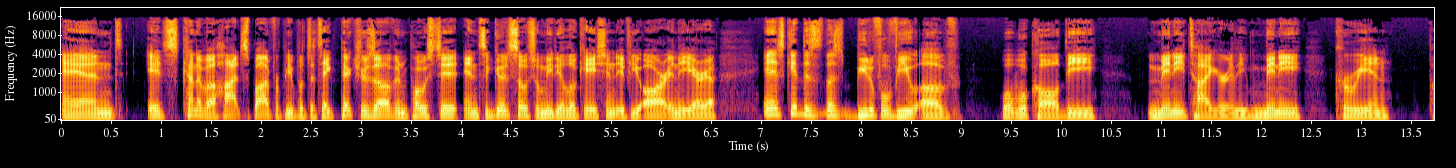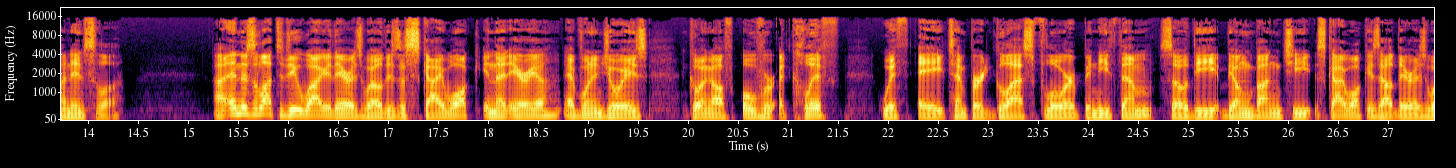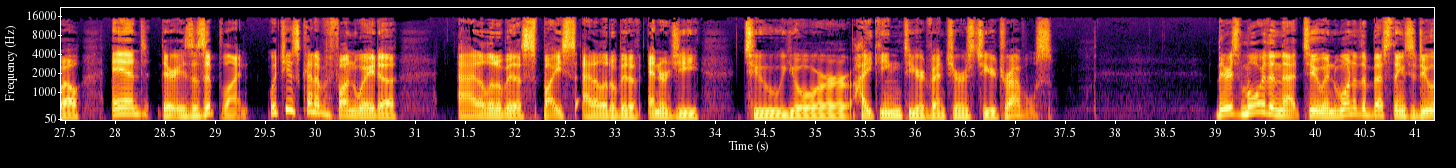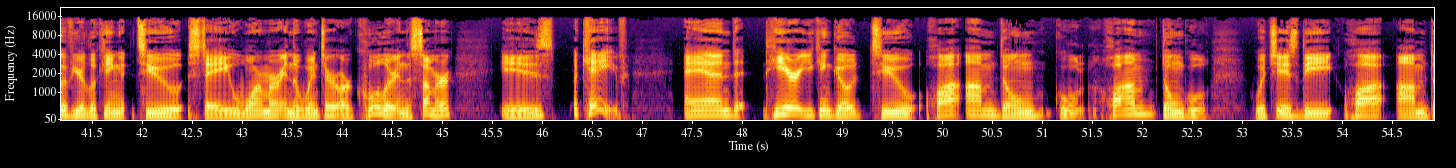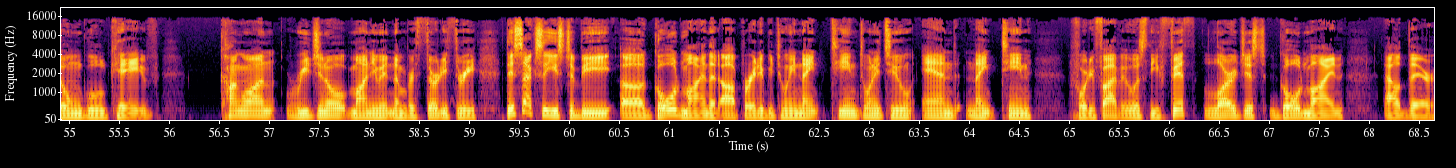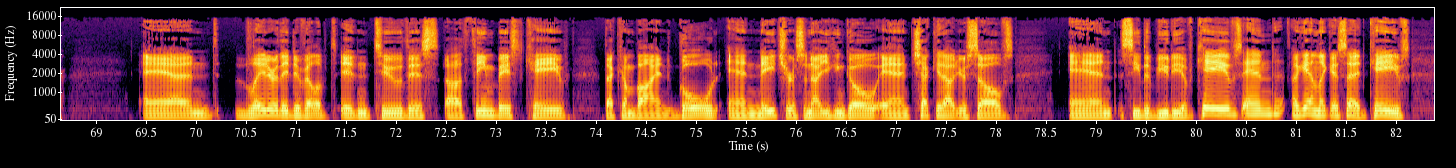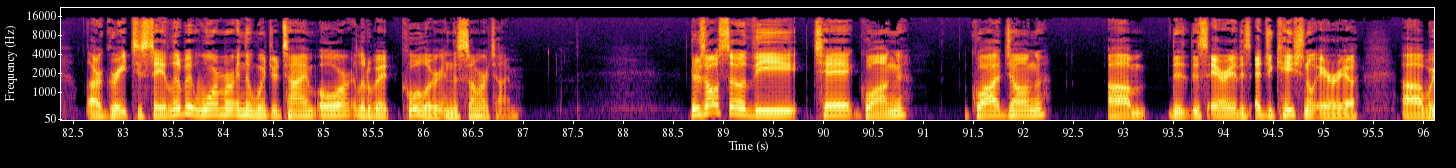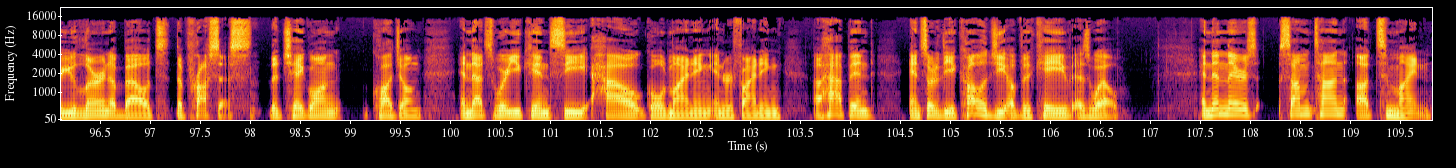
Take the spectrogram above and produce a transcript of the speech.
And it's kind of a hot spot for people to take pictures of and post it. And it's a good social media location if you are in the area. And it's get this, this beautiful view of what we'll call the mini tiger, the mini Korean peninsula. Uh, and there's a lot to do while you're there as well. There's a skywalk in that area. Everyone enjoys going off over a cliff with a tempered glass floor beneath them. So the Byeongbangchi Skywalk is out there as well. And there is a zip line, which is kind of a fun way to add a little bit of spice, add a little bit of energy to your hiking, to your adventures, to your travels. There's more than that too, and one of the best things to do if you're looking to stay warmer in the winter or cooler in the summer is a cave. And here you can go to Hwaamdonggul, Hwaamdonggul, which is the Hwaamdonggul Cave. Kangwon Regional Monument number 33. This actually used to be a gold mine that operated between 1922 and 1945. It was the fifth largest gold mine out there. And later they developed into this uh, theme based cave that combined gold and nature. So now you can go and check it out yourselves and see the beauty of caves. And again, like I said, caves are great to stay a little bit warmer in the wintertime or a little bit cooler in the summertime. There's also the Che Guang Gwajong, um, this area, this educational area, uh, where you learn about the process, the Cheguang Kwajong. And that's where you can see how gold mining and refining uh, happened and sort of the ecology of the cave as well. And then there's Samtan Art Mine.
